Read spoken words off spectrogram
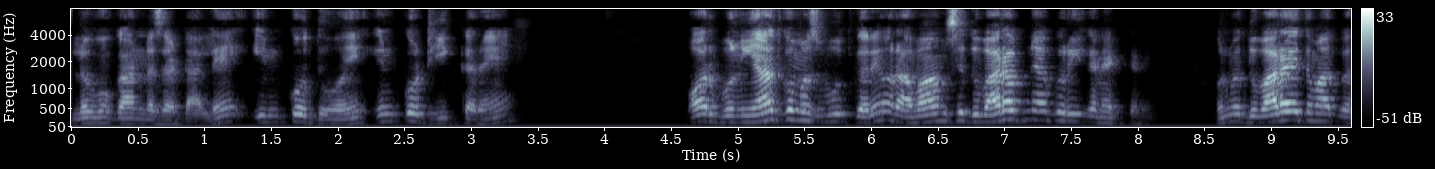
लोगों का नज़र डालें, इनको धोएँ, इनको ठीक करें और बुनियाद को मज़बूत करें और आवाम से दोबारा अपने आप को रिकनेक्ट करें। उनमें दोबारा एतमाद पर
